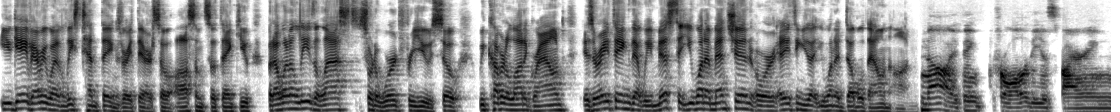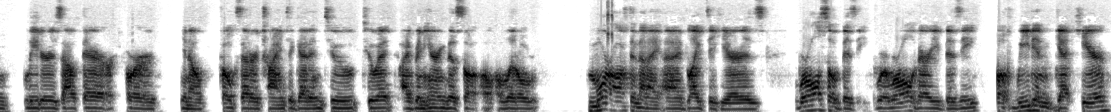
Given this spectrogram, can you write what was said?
you gave everyone at least 10 things right there. So awesome. So thank you. But I want to leave the last sort of word for you. So we covered a lot of ground. Is there anything that we missed that you want to mention or anything that you want to double down on? No, I think for all of the aspiring leaders out there or, you know, folks that are trying to get into to it, I've been hearing this a, a little more often than I, I'd like to hear is we're all so busy. We're, we're all very busy but we didn't get here,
